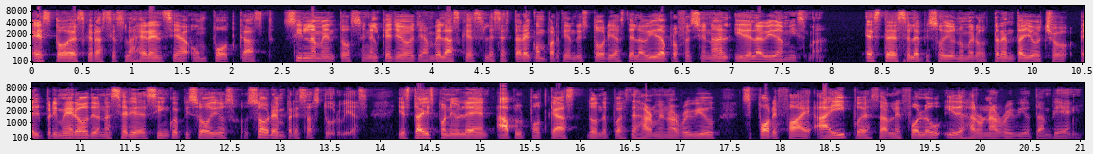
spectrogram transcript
Esto es Gracias a la Gerencia, un podcast sin lamentos en el que yo, Jan Velázquez, les estaré compartiendo historias de la vida profesional y de la vida misma. Este es el episodio número 38, el primero de una serie de 5 episodios sobre empresas turbias. Y está disponible en Apple Podcast, donde puedes dejarme una review, Spotify, ahí puedes darle follow y dejar una review también.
